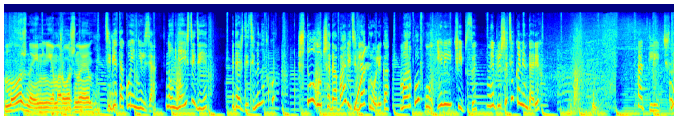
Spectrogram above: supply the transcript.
Можно и мне мороженое? Тебе такое нельзя. Но у меня есть идея. Подождите минутку. Что лучше добавить для кролика? Морковку или чипсы? Напишите в комментариях. Отлично.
